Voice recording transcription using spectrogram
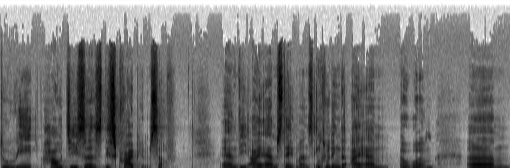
to read how Jesus described himself. And the I am statements, including the I am a worm, um,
